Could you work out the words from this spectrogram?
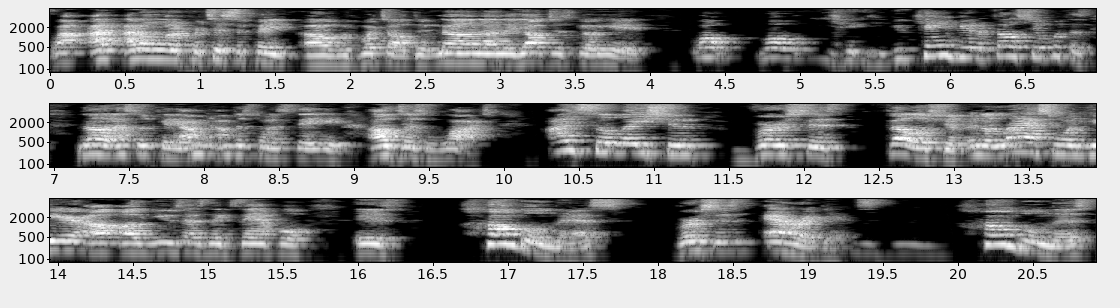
well, I, I don't want to participate uh, with what y'all do. No, no, no. Y'all just go ahead. Well, well, you came here to fellowship with us. No, that's okay. I'm, I'm just going to stay here. I'll just watch. Isolation versus fellowship. And the last one here I'll, I'll use as an example is humbleness versus arrogance. Mm-hmm. Humbleness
